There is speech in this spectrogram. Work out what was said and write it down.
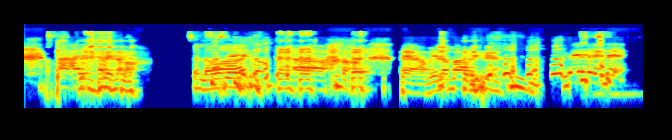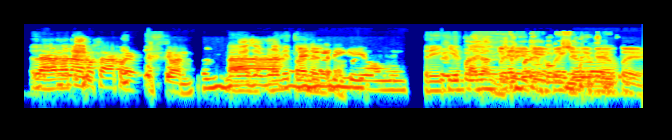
aalis pa rin ako. Sa lawan. Ah, kaya binabawi ko. yan. hindi, hindi, hindi. Na ano lang ako sa question. Ah, Nasa bro. ganito Medyo na. tricky yung Tricky yung tanong. Tricky, pala question ni yun. Berto eh.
